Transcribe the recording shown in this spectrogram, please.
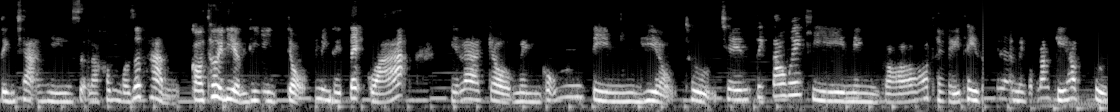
tình trạng thì sự là không có rất hẳn. Có thời điểm thì, kiểu, mình thấy tệ quá. Thế là, kiểu, mình cũng tìm hiểu thử trên tiktok ấy, thì mình có thấy thầy là mình cũng đăng ký học thử.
